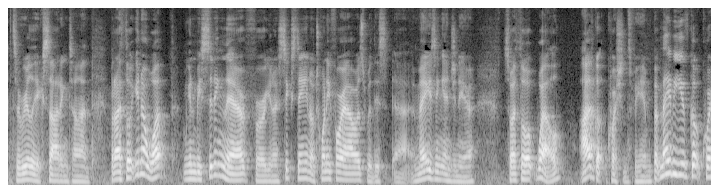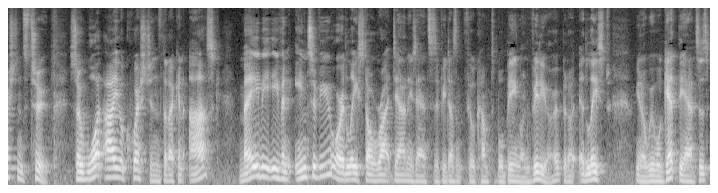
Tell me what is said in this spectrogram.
it's a really exciting time. But I thought, you know what? I'm going to be sitting there for, you know, 16 or 24 hours with this uh, amazing engineer. So I thought, well, I've got questions for him, but maybe you've got questions too. So what are your questions that I can ask, maybe even interview, or at least I'll write down his answers if he doesn't feel comfortable being on video, but at least, you know, we will get the answers.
